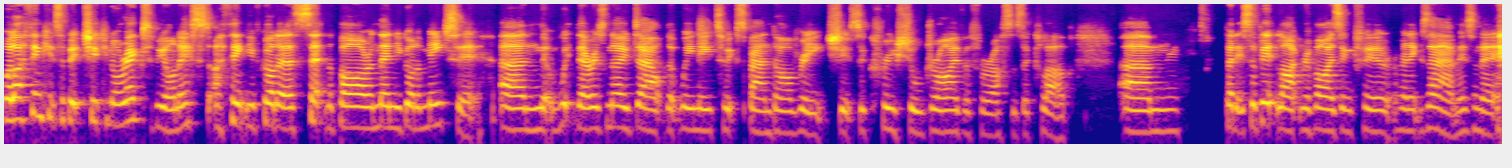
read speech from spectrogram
Well, I think it's a bit chicken or egg, to be honest. I think you've got to set the bar and then you've got to meet it. And there is no doubt that we need to expand our reach. It's a crucial driver for us as a club. Um, but it's a bit like revising for an exam, isn't it?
